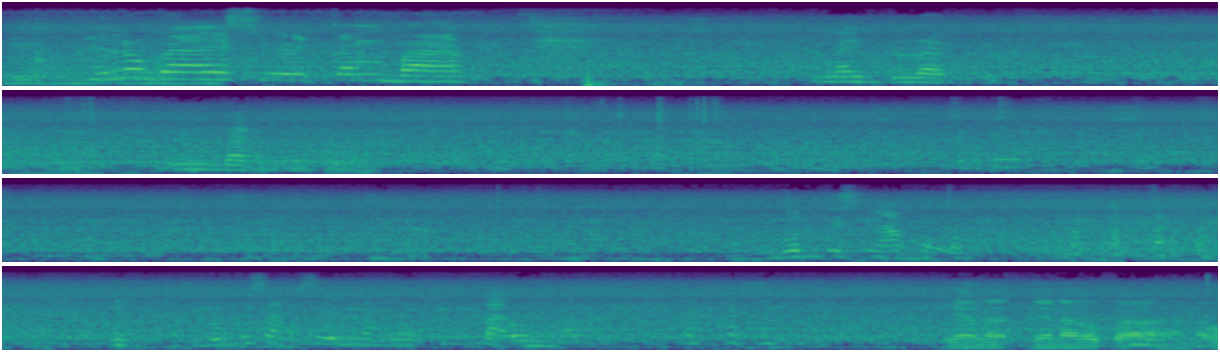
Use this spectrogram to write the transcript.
Hello guys, welcome back to my vlog. Welcome back. Buntis na ako. Buntis ako siya ng taon. Yan, yan ako ka, ano,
